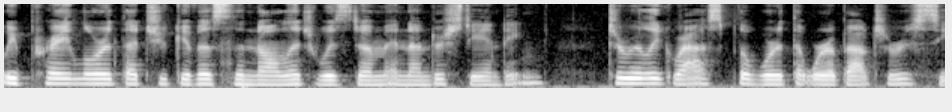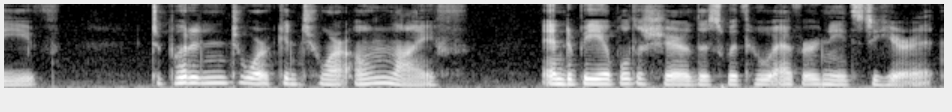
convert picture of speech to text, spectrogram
We pray, Lord, that you give us the knowledge, wisdom, and understanding to really grasp the word that we're about to receive, to put it into work into our own life, and to be able to share this with whoever needs to hear it.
